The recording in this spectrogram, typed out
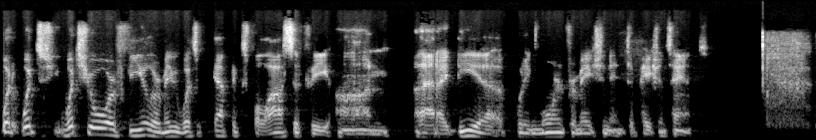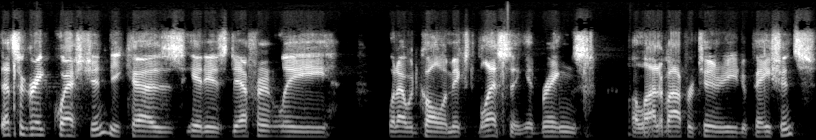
What, what's, what's your feel or maybe what's Epic's philosophy on that idea of putting more information into patients' hands? That's a great question because it is definitely what I would call a mixed blessing. It brings a lot of opportunity to patients.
